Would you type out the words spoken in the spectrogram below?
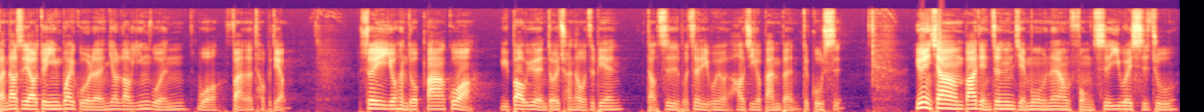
反倒是要对应外国人要唠英文，我反而逃不掉，所以有很多八卦与抱怨都会传到我这边，导致我这里会有好几个版本的故事，有点像八点政论节目那样讽刺意味十足，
